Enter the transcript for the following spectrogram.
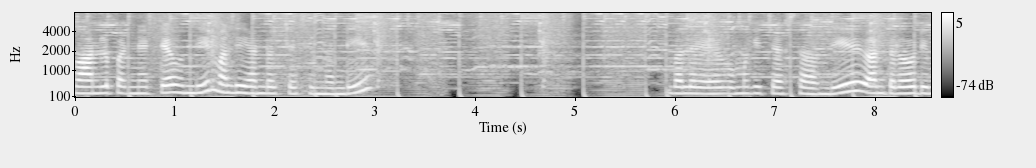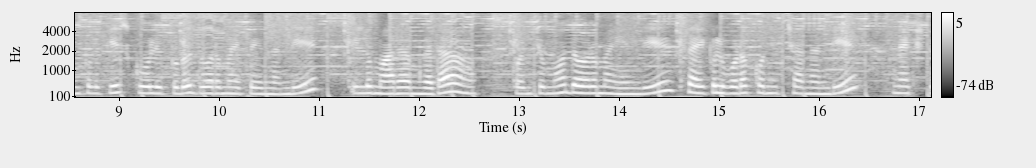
వానలు పడినట్టే ఉంది. మళ్ళీ ఎండ వచ్చేసిందండి. భలే ఉమ్మగిచ్చేస్తూ ఉంది అంతలో డింపుల్కి స్కూల్ ఇప్పుడు దూరం అయిపోయిందండి ఇల్లు మారాం కదా కొంచెము దూరం అయ్యింది సైకిల్ కూడా కొనిచ్చానండి. నెక్స్ట్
